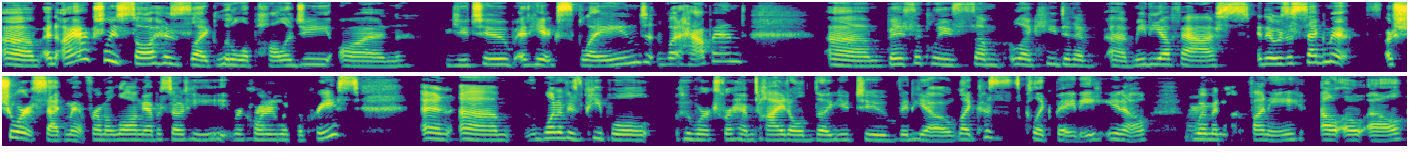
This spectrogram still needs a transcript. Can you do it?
um, and I actually saw his like little apology on YouTube, and he explained what happened. Um, basically, some like he did a, a media fast, and it was a segment, a short segment from a long episode he recorded with a priest and um one of his people who works for him titled the YouTube video like cuz it's clickbaity, you know, Right. women are funny, lol.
